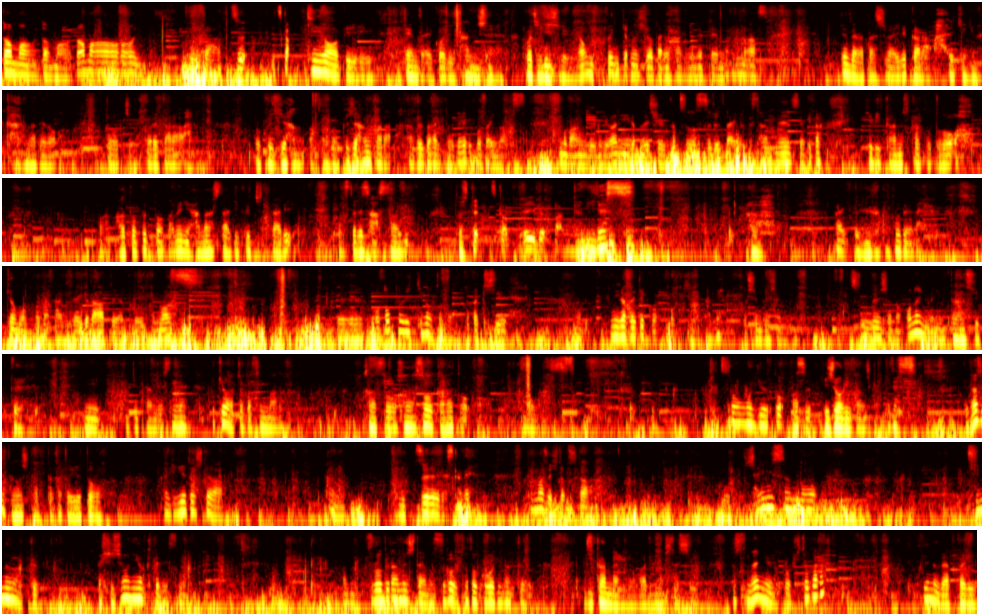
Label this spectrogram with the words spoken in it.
どうもどうもどうも2月5日金曜日現在5時30 5時24分今日のショータイム始めてまいります。現在私は家から駅に向かうまでの道中これから6時半朝6時半からアルバイトでございます。この番組は新潟で就活をする大学3年生が日々感じたことを、ま、アウトプットのために話したり愚痴ったりストレス発散として使っている番組です、はあ、はいということで今日もこんな感じでぐだーっとやっていきます。でおととい昨日とね私、新潟で結構大きなね新聞社に新聞社のオンラインのインターンシップに行ってきたんですね。で今日はちょっとそんな感想を話そうかなと思います。結論を言うとまず非常に楽しかったです。でなぜ楽しかったかというと理由としては3つですかね。でまず1つがこう社員さんのチームワークが非常に良くてですねあのプログラム自体もすごい滞りなく時間内に終わりましたしそして何よりこう人柄っていうのがやっぱり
